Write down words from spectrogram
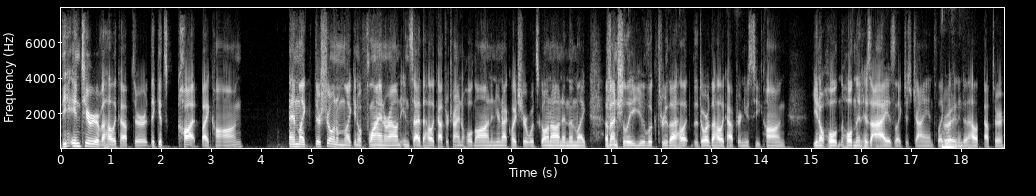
the interior of a helicopter that gets caught by Kong. And like they're showing him like you know flying around inside the helicopter trying to hold on, and you're not quite sure what's going on. And then like eventually you look through the heli- the door of the helicopter and you see Kong, you know holding holding it. His eye is like just giant, like Right. looking into the helicopter.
